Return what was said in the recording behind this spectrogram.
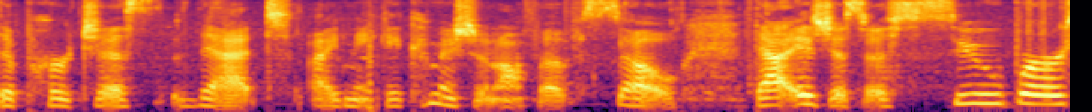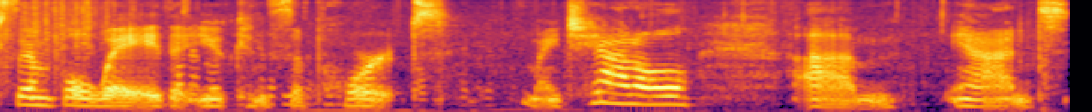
the purchase that I make a commission off of. So that is just a super simple way that you can support my channel. Um, and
